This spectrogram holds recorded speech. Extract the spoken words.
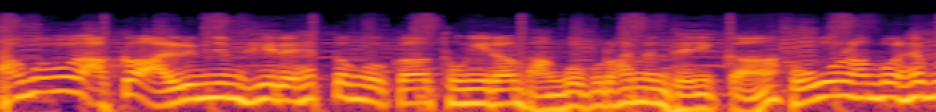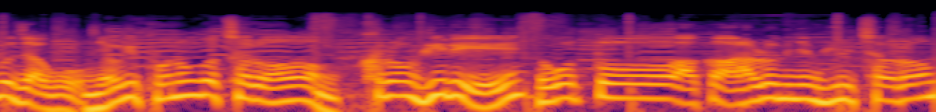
방법은 아까 알루미늄 휠에 했던 것과 동일한 방법으로 하면 되니까 복원을 한번 해보자고. 여기 보는 것처럼 크롬 휠이 이것도 아까 알루미늄 휠처럼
